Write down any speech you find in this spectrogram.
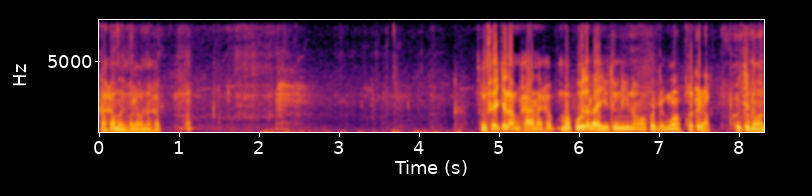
หาข้าวเหมือนของเรานะครับสงสัยจะรำคาญนะครับ มาพูดอะไรอยู่ตรงนี้เนาะคนจะง่วงคนจะหลับคนจะนอน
